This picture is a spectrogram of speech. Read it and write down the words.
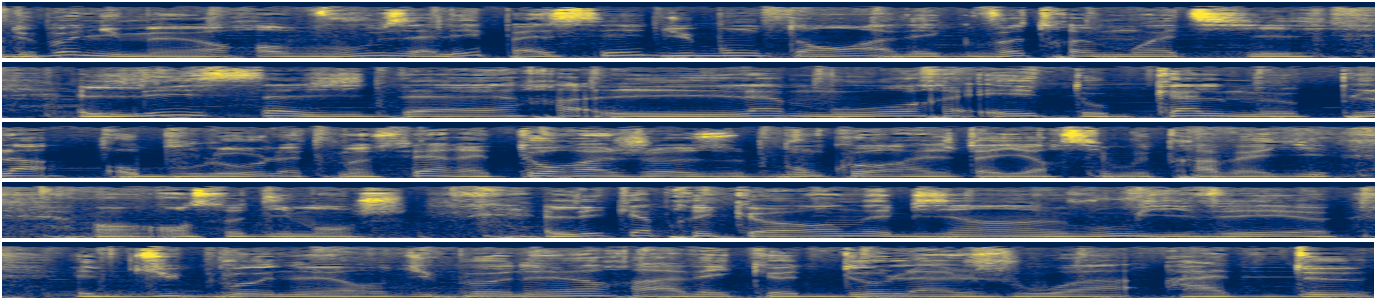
de bonne humeur, vous allez passer du bon temps avec votre moitié. Les sagittaires, l'amour est au calme plat. Au boulot, l'atmosphère est orageuse. Bon courage d'ailleurs si vous travaillez en, ce dimanche. Les capricornes, eh bien, vous vivez euh, du bonheur, du bonheur avec de la joie à deux.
